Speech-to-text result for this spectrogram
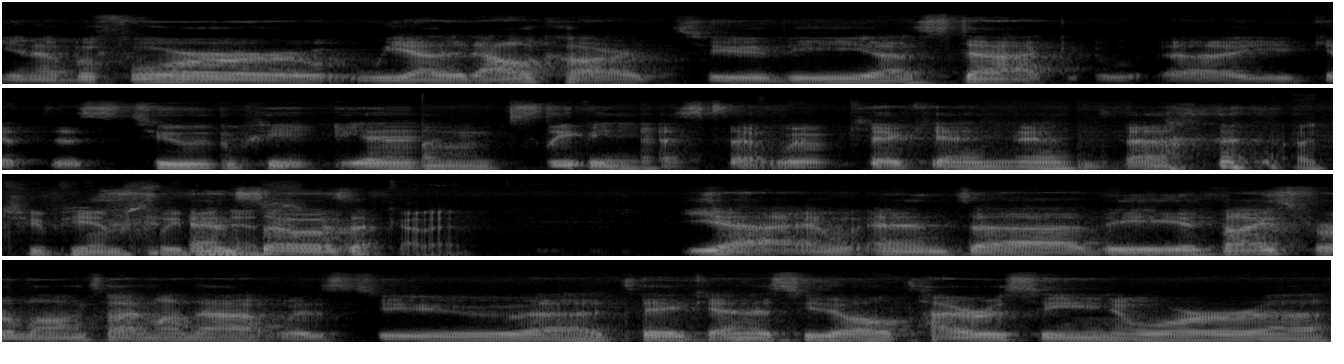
you know, before we added Alcar to the uh, stack, uh, you get this 2 p.m. sleepiness that would kick in, and uh, a 2 p.m. sleepiness. and so, that, got it. Yeah, and, and uh, the advice for a long time on that was to uh, take N-acetyl tyrosine or uh,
